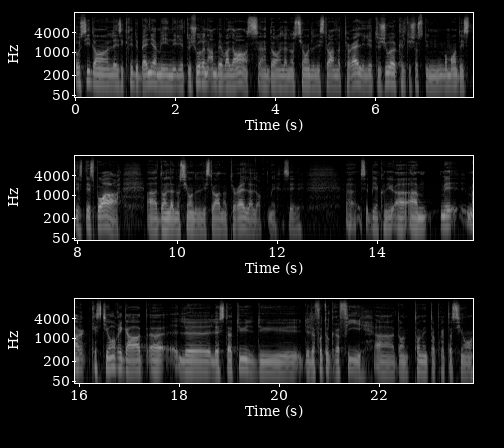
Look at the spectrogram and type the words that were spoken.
aussi dans les écrits de Benjamin, il y a toujours une ambivalence hein, dans la notion de l'histoire naturelle. Il y a toujours quelque chose d'un moment d'espoir euh, dans la notion de l'histoire naturelle. Alors, mais c'est Euh, bien connu. Euh, mais ma question regarde le, statut de la photographie dans ton interprétation.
